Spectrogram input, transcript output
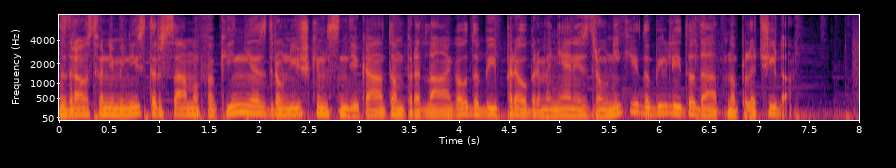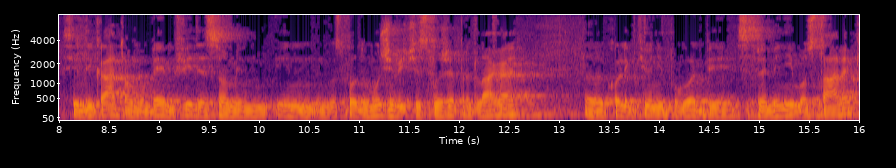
Zdravstveni minister Samo Fakin je zdravniškim sindikatom predlagal, da bi preobremenjeni zdravniki dobili dodatno plačilo. Sindikatom, obem Fidesom in, in gospodu Muževiču smo že predlagali, da v kolektivni pogodbi spremenimo stavek,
